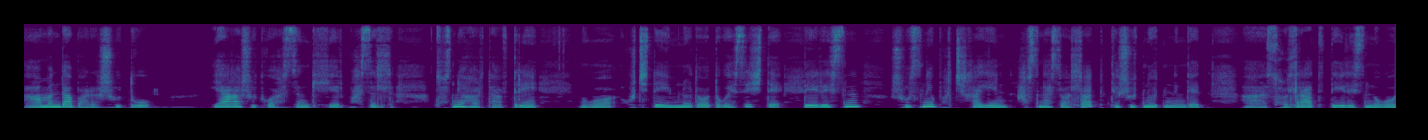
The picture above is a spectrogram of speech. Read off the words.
амандаа бараг шүдгүү. Яагаад шүдгүү болсон гэхээр бас л цусны хор тавдрын нөгөө хүчтэй эмнүүд уудаг байсан штэ. Дээрээс нь шүлсний булчирхааг нь авснаас болоод тэр шүднүүд нь ингээд сулраад дээрээс нь нөгөө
